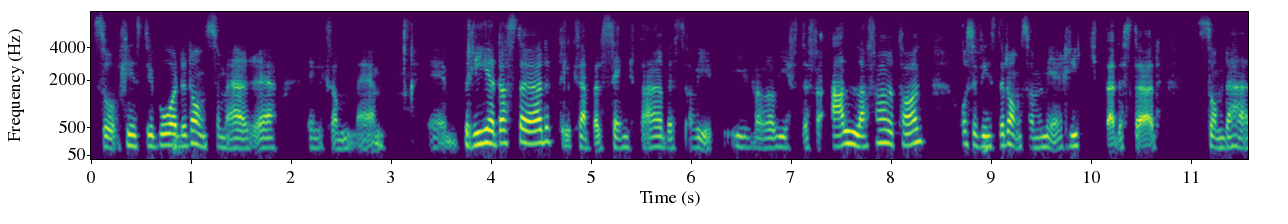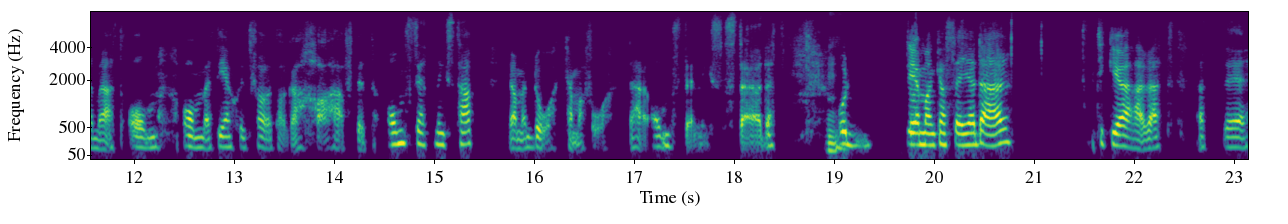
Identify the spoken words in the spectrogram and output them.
så finns det ju både de som är liksom, ehm, breda stöd, till exempel sänkta arbetsgivaravgifter för alla företag. Och så finns det de som är mer riktade stöd, som det här med att om, om ett enskilt företag har haft ett omsättningstapp, ja men då kan man få det här omställningsstödet. Mm. Och det man kan säga där, tycker jag är att, att eh,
